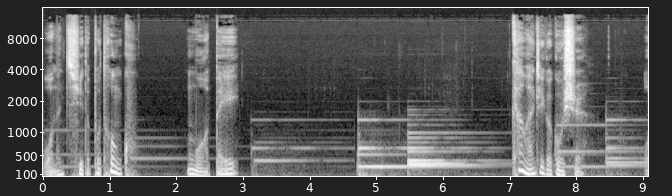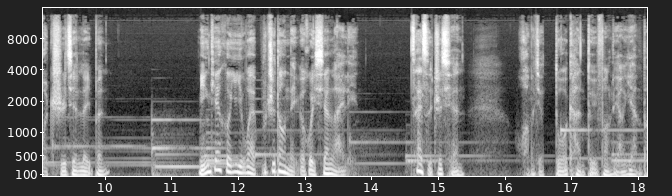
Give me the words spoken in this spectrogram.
我们去的不痛苦，莫悲。”看完这个故事，我直接泪奔。明天和意外不知道哪个会先来临，在此之前，我们就多看对方两眼吧。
